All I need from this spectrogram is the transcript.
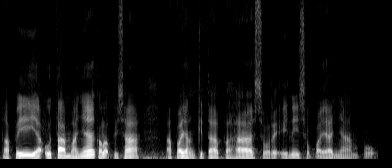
tapi ya utamanya kalau bisa apa yang kita bahas sore ini supaya nyambung.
